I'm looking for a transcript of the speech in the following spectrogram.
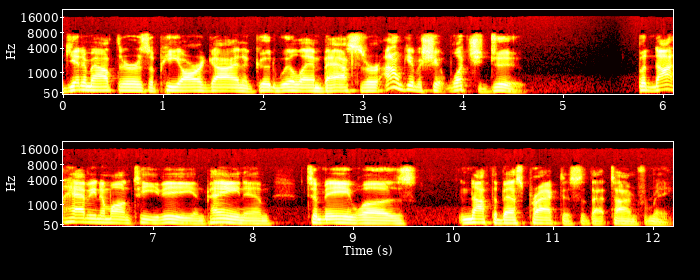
get him out there as a PR guy and a goodwill ambassador. I don't give a shit what you do. But not having him on TV and paying him to me was not the best practice at that time for me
